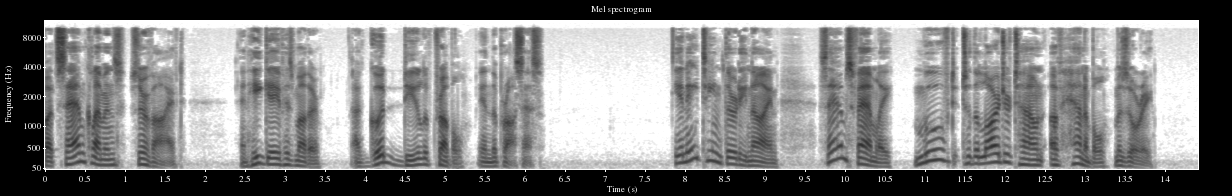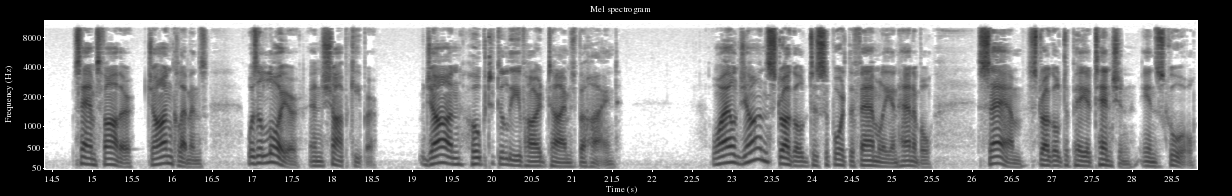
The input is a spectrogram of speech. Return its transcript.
But Sam Clemens survived, and he gave his mother a good deal of trouble in the process. In 1839, Sam's family moved to the larger town of Hannibal, Missouri. Sam's father, John Clemens, was a lawyer and shopkeeper. John hoped to leave hard times behind. While John struggled to support the family in Hannibal, Sam struggled to pay attention in school.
